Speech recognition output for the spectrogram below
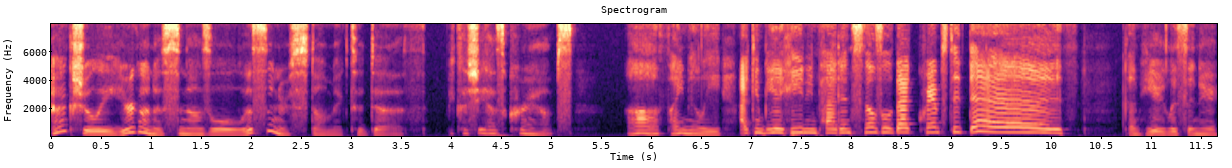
Actually, you're gonna snuzzle a listener's stomach to death because she has cramps. Ah, finally, I can be a heating pad and snuzzle that cramps to death. Come here, listener.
